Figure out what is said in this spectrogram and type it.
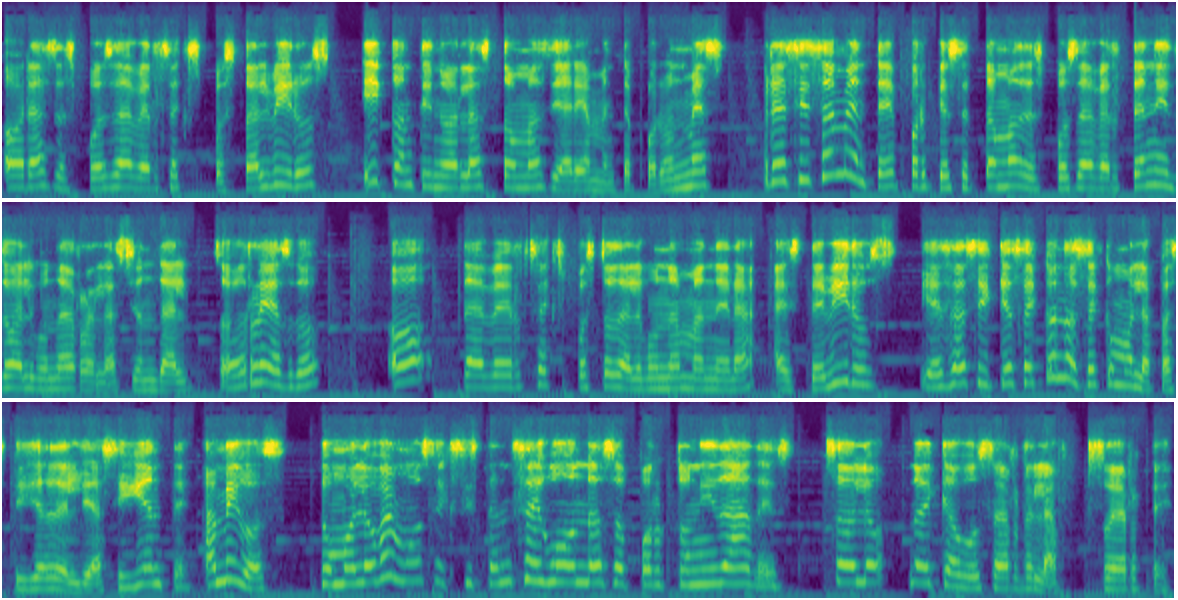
horas después de haberse expuesto al virus y continuar las tomas diariamente por un mes, precisamente porque se toma después de haber tenido alguna relación de alto riesgo o de haberse expuesto de alguna manera a este virus. Y es así que se conoce como la pastilla del día siguiente. Amigos, como lo vemos, existen segundas oportunidades, solo no hay que abusar de la suerte.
